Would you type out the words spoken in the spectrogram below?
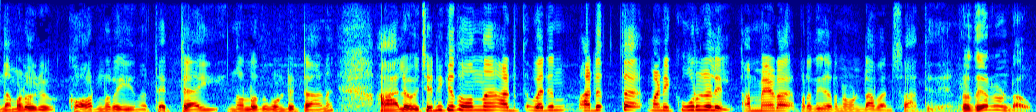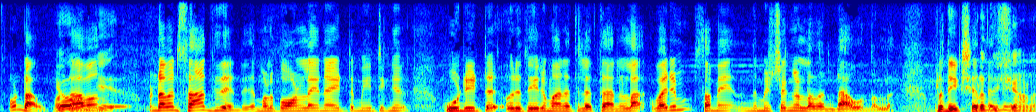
നമ്മളൊരു കോർണർ ചെയ്യുന്ന തെറ്റായി എന്നുള്ളത് കൊണ്ടിട്ടാണ് ആലോചിച്ച് എനിക്ക് തോന്നുന്ന അടുത്ത വരും അടുത്ത മണിക്കൂറുകളിൽ അമ്മയുടെ പ്രതികരണം ഉണ്ടാവാൻ സാധ്യതയുണ്ട്. പ്രതികരണം ഉണ്ടാവും. ഉണ്ടാവും. ഉണ്ടാവാൻ ഉണ്ടാവാൻ സാധ്യതയുണ്ട്. നമ്മളിപ്പോൾ ഓൺലൈനായിട്ട് മീറ്റിംഗ് കൂടിയിട്ട് ഒരു തീരുമാനത്തിലെത്താനുള്ള വരും സമയ നിമിഷങ്ങളിൽ അത് ഉണ്ടാവും എന്നുള്ള പ്രതീക്ഷ പ്രതീക്ഷയാണ്.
